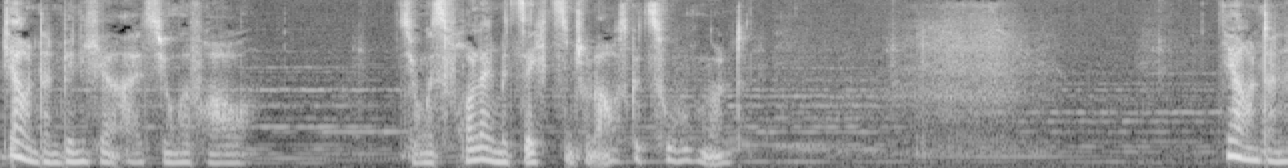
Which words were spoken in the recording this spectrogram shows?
Ja, und dann bin ich ja als junge Frau, als junges Fräulein mit 16 schon ausgezogen und ja, und dann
